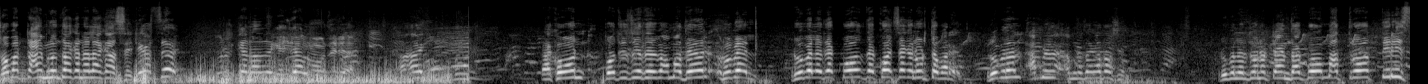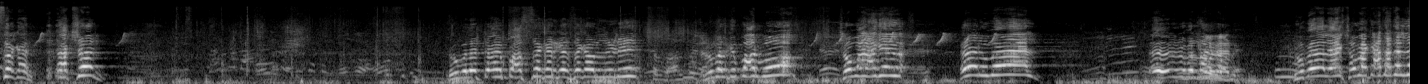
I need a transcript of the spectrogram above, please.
সবার টাইম কিন্তু এখানে লেখা আছে ঠিক আছে? এখন প্রতিযোগিতা আমাদের রুবেল। রুবেলে দেখব যে কয় সেকেন্ড উঠতে পারে। রুবেল আপনি আপনার জায়গাতে আসেন। রুবেলের জন্য টাইম থাকব মাত্র তিরিশ সেকেন্ড অ্যাকশন রুবেলের টাইম পাঁচ সেকেন্ড গেছে অলরেডি রুবেল কি পারব। সবার আগে এ রুবেল! রুবেল। রুবেল এক সবাই কাঁথা দিল।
